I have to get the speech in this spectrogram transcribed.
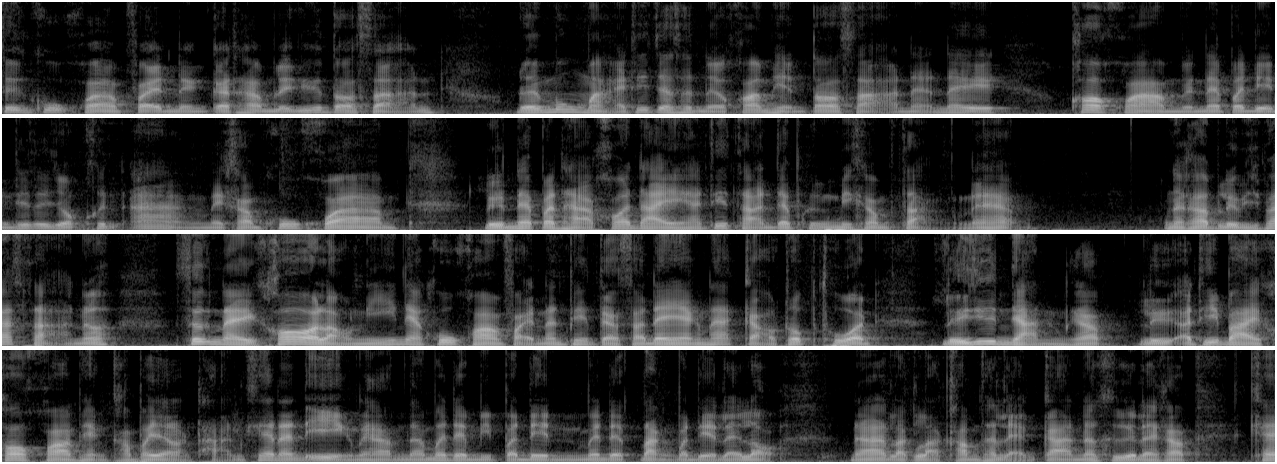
ซึ่งคู่ความฝ่ายหนึ่งกระทำหรือยื่นต่อศาลโดยมุ่งหมายที่จะเสนอความเห็นต่อศาลนะในข้อความหรือในประเด็นที่จะยกขึ้นอ้าง ในคำคู่ความ หรือในปัญหาข้อใดฮะที่ศาลจะพึงมีคำสั่งนะครับ นะครับหรือพิพากษาเนาะซึ่งในข้อเหล่านี้เนี่ยคู่ความฝ่ายนั้นเพียงแต่แสดงนะกล่าวทบทวน หรือยืนยันครับหรืออธิบายข้อความแห่งคำพยานหลักฐานแค่นั้นเองนะครับนะไม่ได้มีประเด็นไม่ได้ตั้งประเด็นอะไรหรอกนะหลักๆคำแถลงการก็คืออะไรครับแค่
